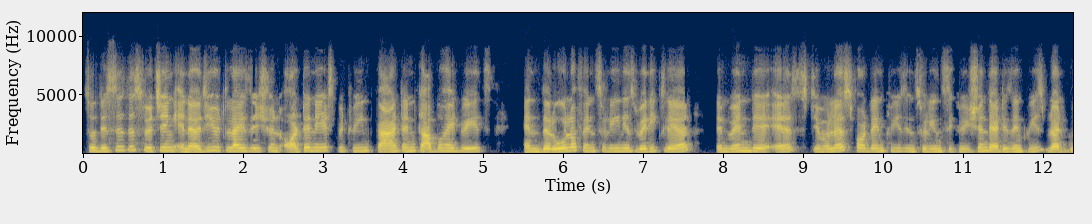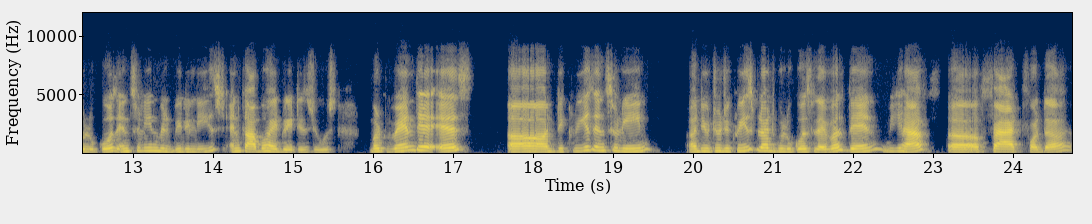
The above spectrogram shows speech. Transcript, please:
So this is the switching energy utilization alternates between fat and carbohydrates and the role of insulin is very clear. Then when there is stimulus for the increased insulin secretion, that is increased blood glucose, insulin will be released and carbohydrate is used. But when there is uh, decreased insulin uh, due to decreased blood glucose level, then we have uh, fat for the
